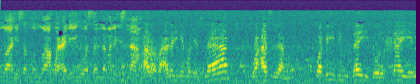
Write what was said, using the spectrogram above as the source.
الله صلى الله عليه وسلم الإسلام. عرض عليهم الإسلام وأسلموا. وفيهم زيد الخيل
